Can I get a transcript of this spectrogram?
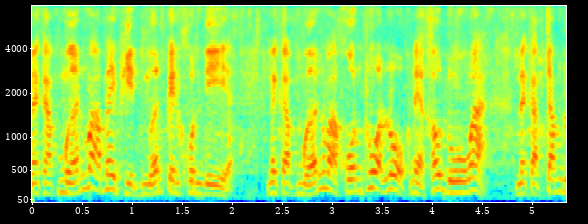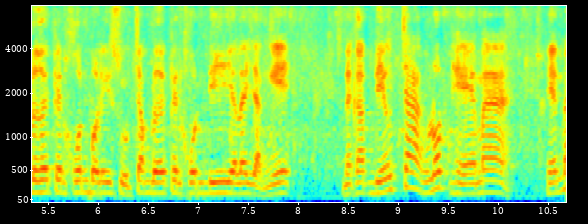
นะครับเหมือนว่าไม่ผิดเหมือนเป็นคนดีนะครับเหมือนว่าคนทั่วโลกเนี่ยเขาดูว่านะครับจำเลยเป็นคนบริสุทธิ์จำเลยเป็นคนดีอะไรอย่างนี้นะครับเดี๋ยวจ้างรถแห่มา เห็นไหม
